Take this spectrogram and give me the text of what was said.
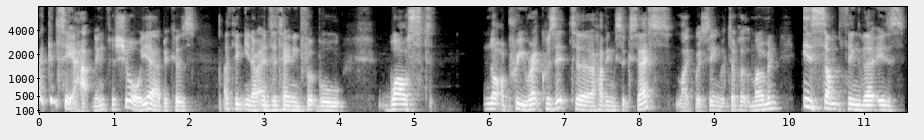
I can see it happening for sure. Yeah, because I think you know entertaining football, whilst not a prerequisite to having success, like we're seeing with Tuchel at the moment, is something that is,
